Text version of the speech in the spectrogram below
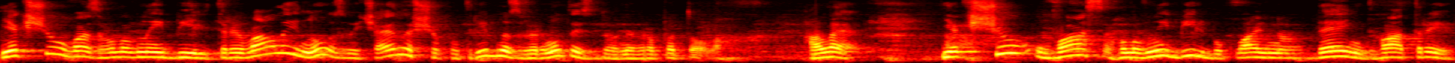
Якщо у вас головний біль тривалий, ну звичайно, що потрібно звернутися до невропатолога. Але якщо у вас головний біль буквально день, два, три,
